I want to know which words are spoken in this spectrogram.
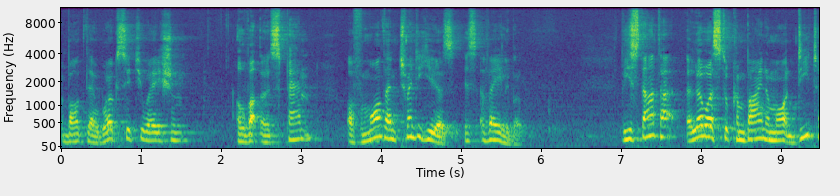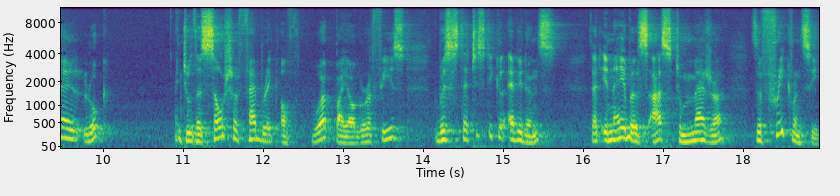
about their work situation over a span of more than 20 years is available. These data allow us to combine a more detailed look into the social fabric of work biographies with statistical evidence that enables us to measure the frequency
